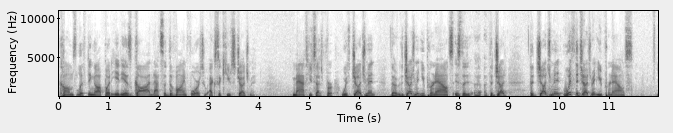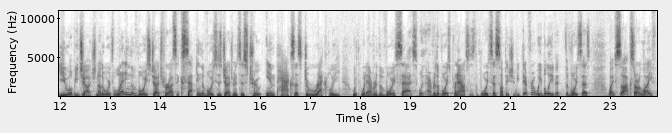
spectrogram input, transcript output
comes lifting up, but it is God, that's the divine force, who executes judgment. Matthew says, for with judgment, the, the judgment you pronounce is the, uh, the, judge, the judgment, with the judgment you pronounce, you will be judged. In other words, letting the voice judge for us, accepting the voice's judgments is true, impacts us directly with whatever the voice says. Whatever the voice pronounces. The voice says something should be different, we believe it. The voice says life sucks, our life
